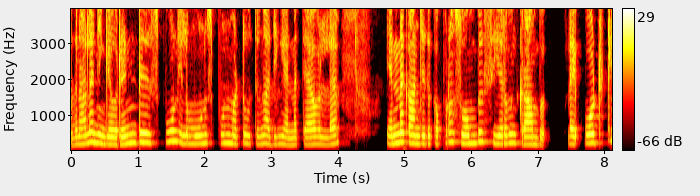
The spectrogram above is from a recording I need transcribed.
அதனால் நீங்கள் ஒரு ரெண்டு ஸ்பூன் இல்லை மூணு ஸ்பூன் மட்டும் ஊற்றுங்க அதிகம் எண்ணெய் தேவையில்லை. எண்ணெய் காஞ்சதுக்கப்புறம் சோம்பு சீரகம் கிராம்பு. லைக் போட்டுட்டு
